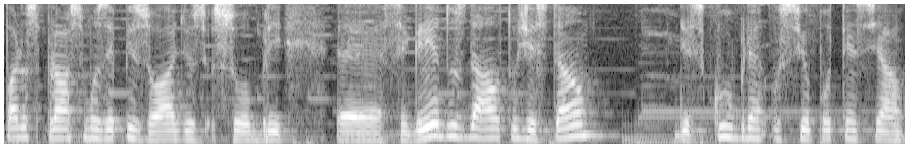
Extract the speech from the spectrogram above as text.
para os próximos episódios sobre é, segredos da autogestão Descubra o seu potencial.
